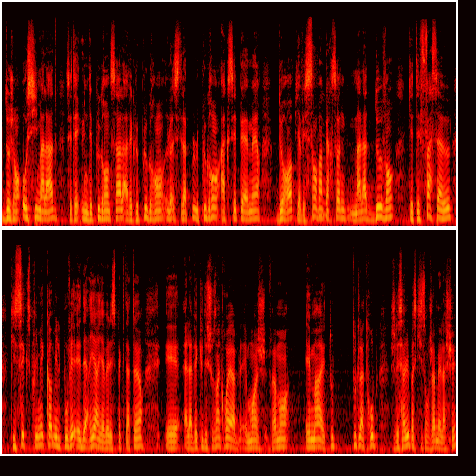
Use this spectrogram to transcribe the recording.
de gens aussi malades. C'était une des plus grandes salles avec le plus grand, c'était le plus grand accès PMR d'Europe. Il y avait 120 personnes malades devant qui étaient face à eux, qui s'exprimaient comme ils pouvaient. Et derrière, il y avait les spectateurs. Et elle a vécu des choses incroyables. Et moi, je- vraiment, Emma et toute, toute la troupe, je les salue parce qu'ils n'ont jamais lâché.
